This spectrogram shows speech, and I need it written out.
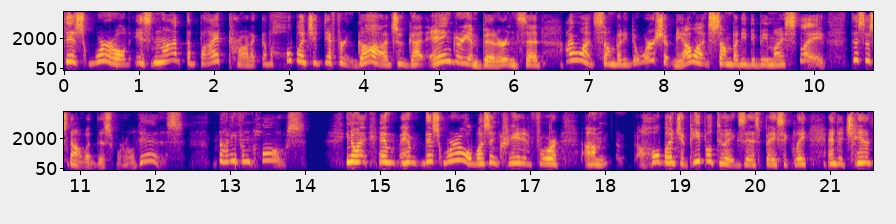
This world is not the byproduct of a whole bunch of different gods who got angry and bitter and said, I want somebody to worship me. I want somebody to be my slave. This is not what this world is. Not even close. You know what? And, and this world wasn't created for um, a whole bunch of people to exist, basically, and to chant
